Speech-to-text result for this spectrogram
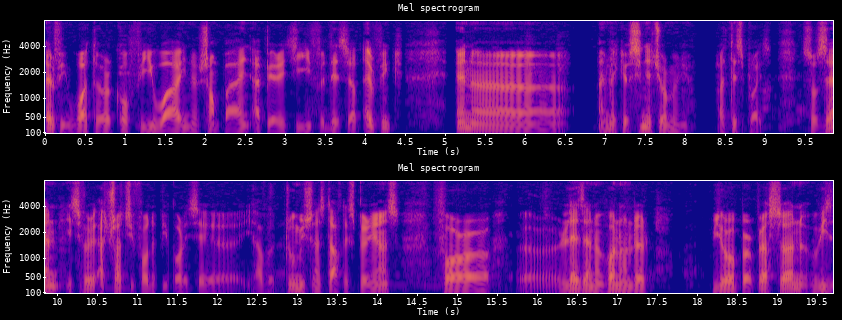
Everything, water, coffee, wine, champagne, aperitif, dessert, everything. And I make a signature menu at this price. So then it's very attractive for the people. I say uh, you have a two Michelin start experience for uh, less than 100 euro per person with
